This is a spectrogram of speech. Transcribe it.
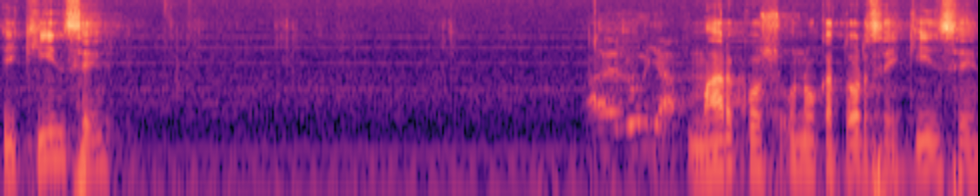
y 15. Aleluya. Marcos 1, 14 y 15.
